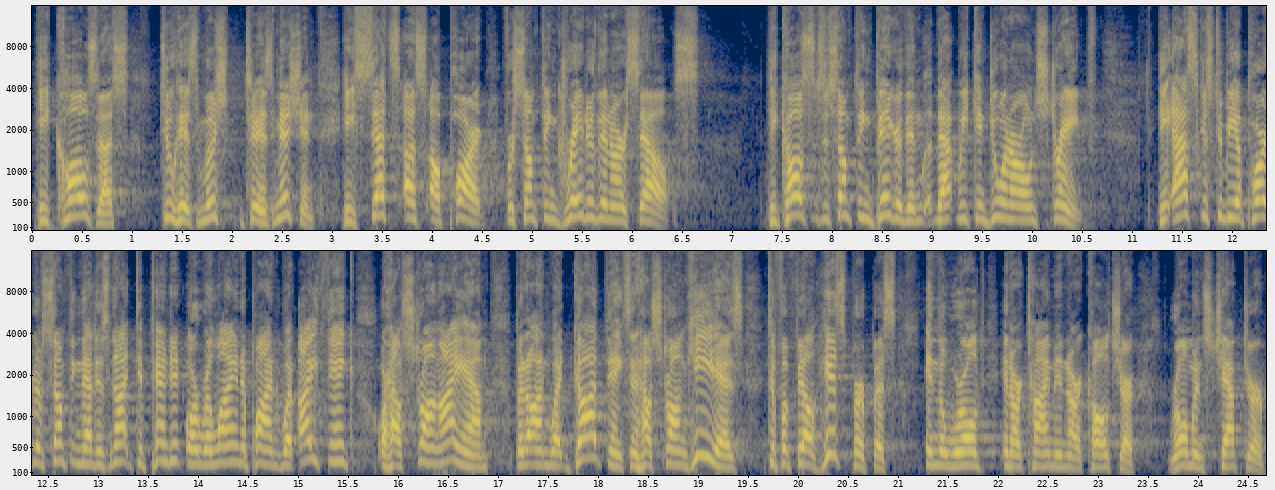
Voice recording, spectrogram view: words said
He calls us to his, to his mission. He sets us apart for something greater than ourselves. He calls us to something bigger than that we can do in our own strength. He asks us to be a part of something that is not dependent or reliant upon what I think or how strong I am, but on what God thinks and how strong He is to fulfill His purpose in the world, in our time, in our culture. Romans chapter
